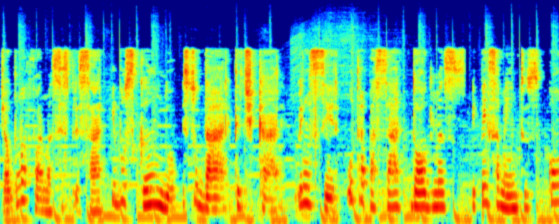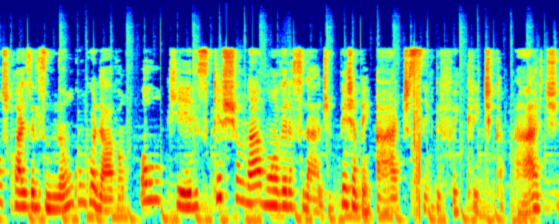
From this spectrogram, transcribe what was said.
de alguma forma se expressar e buscando estudar, criticar, vencer, ultrapassar dogmas e pensamentos com os quais eles não concordavam ou que eles questionavam a veracidade. Veja bem, a arte sempre foi crítica. A arte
